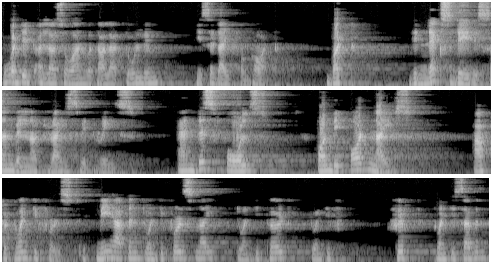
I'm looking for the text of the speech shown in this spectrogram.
what did Allah subhanahu wa ta'ala told him? He said, I forgot. But the next day the sun will not rise with rays and this falls on the odd nights after 21st. It may happen 21st night, 23rd, 25th, 27th,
